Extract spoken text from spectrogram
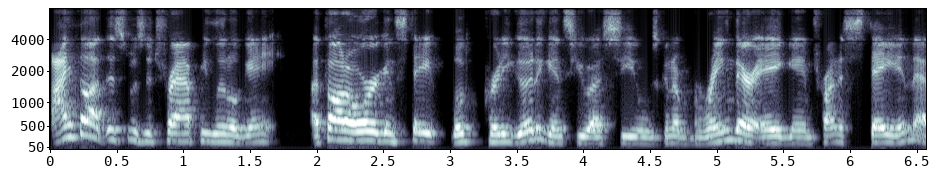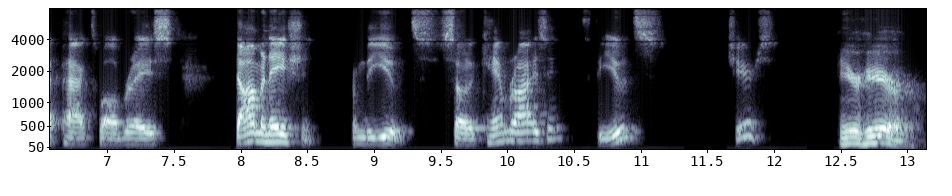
I thought this was a trappy little game. I thought Oregon State looked pretty good against USC and was going to bring their A game, trying to stay in that Pac 12 race. Domination from the Utes. So to Cam Rising, to the Utes, cheers. Here, here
